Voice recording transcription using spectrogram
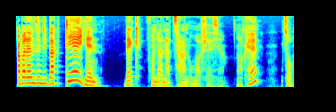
Aber dann sind die Bakterien weg von deiner Zahnoberfläche. Okay? So.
